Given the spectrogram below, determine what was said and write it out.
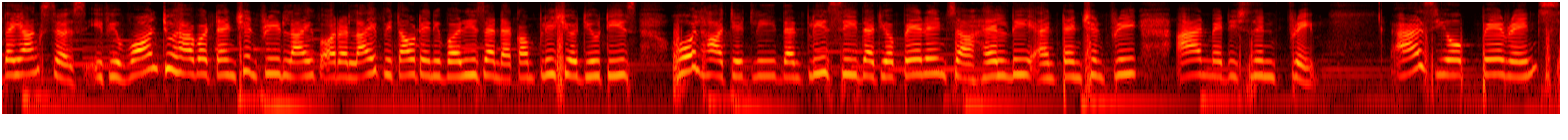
the youngsters, if you want to have a tension free life or a life without any worries and accomplish your duties wholeheartedly, then please see that your parents are healthy and tension free and medicine free. As your parents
